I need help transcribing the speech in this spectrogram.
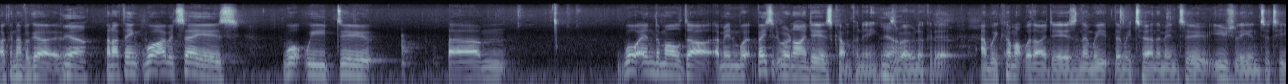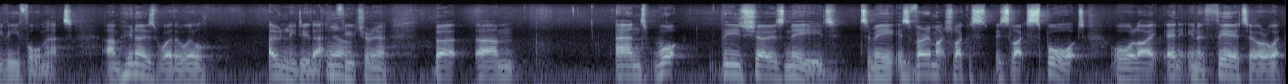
I can have a go. Yeah. And I think what I would say is what we do. Um, what Endemol does, I mean, we're, basically we're an ideas company, is the way we look at it, and we come up with ideas, and then we then we turn them into usually into TV formats. Um, who knows whether we'll only do that in Yeah. the future? Yeah. But um, and what these shows need to me is very much like a it's like sport or like any you know theatre or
